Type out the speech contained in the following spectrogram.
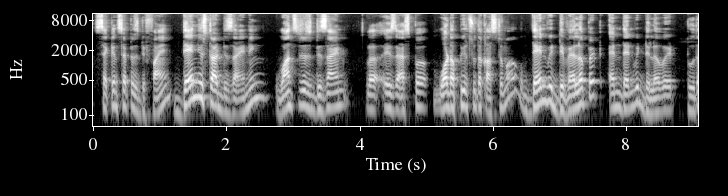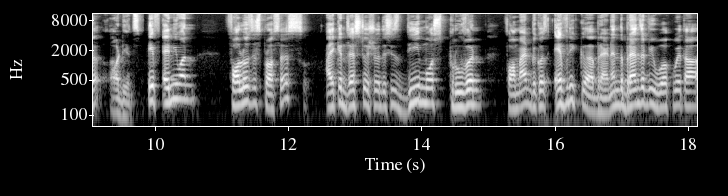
Second step is define. Then you start designing. Once it is designed uh, is as per what appeals to the customer then we develop it and then we deliver it to the audience. If anyone follows this process i can rest assured this is the most proven format because every uh, brand and the brands that we work with are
